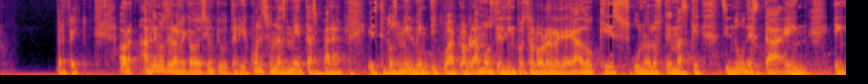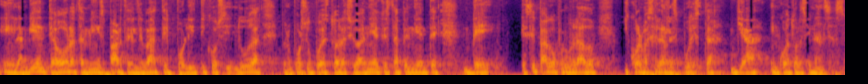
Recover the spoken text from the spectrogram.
Perfecto. Ahora, hablemos de la recaudación tributaria. ¿Cuáles son las metas para este 2024? Hablamos del impuesto al valor agregado, que es uno de los temas que sin duda está en, en, en, el ambiente. Ahora también es parte del debate político, sin duda, pero por supuesto de la ciudadanía que está pendiente de ese pago por un lado y cuál va a ser la respuesta ya en cuanto a las finanzas?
